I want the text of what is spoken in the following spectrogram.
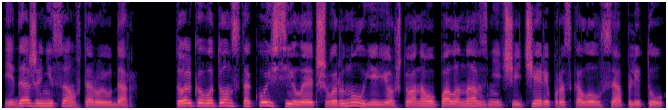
и даже не сам второй удар. Только вот он с такой силой отшвырнул ее, что она упала навзничь, и череп раскололся о плиту.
